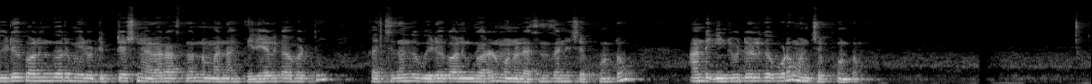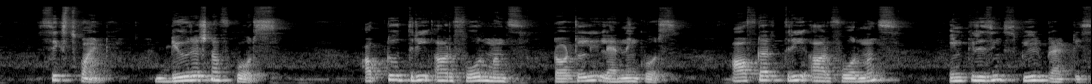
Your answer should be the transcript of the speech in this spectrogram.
వీడియో కాలింగ్ ద్వారా మీరు డిక్టేషన్ ఎలా రాస్తున్నారో మరి నాకు తెలియాలి కాబట్టి ఖచ్చితంగా వీడియో కాలింగ్ ద్వారా మనం లెసన్స్ అన్ని చెప్పుకుంటాం. అండ్ ఇండివిజువల్గా కూడా మనం చెప్పుకుంటాం. Sixth point duration of course up to three or four months totally learning course after three or four months increasing speed practice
